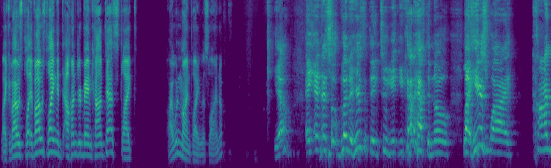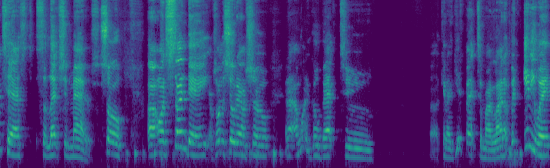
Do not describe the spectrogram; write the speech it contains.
like if I was play if I was playing a hundred man contest, like I wouldn't mind playing this lineup. Yeah. And, and, and so, Blender, here's the thing, too. You, you kind of have to know, like, here's why contest selection matters. So, uh, on Sunday, I was on the Showdown show, and I, I want to go back to, uh, can I get back to my lineup? But anyway,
